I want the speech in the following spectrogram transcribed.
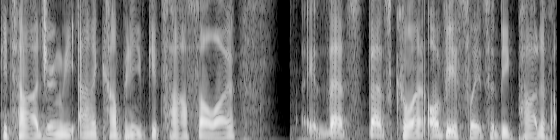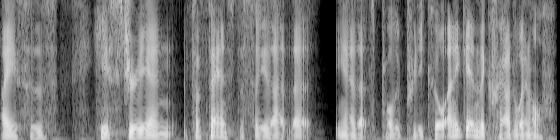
guitar during the unaccompanied guitar solo, that's that's cool. And obviously, it's a big part of Ace's history, and for fans to see that, that you know, that's probably pretty cool. And again, the crowd went off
